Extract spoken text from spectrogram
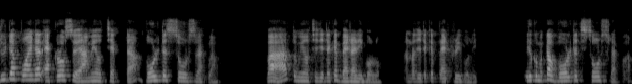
দুইটা পয়েন্ট আর অ্যাক্রস এ আমি হচ্ছে একটা ভোল্টেজ সোর্স রাখলাম। বা তুমি হচ্ছে যেটাকে ব্যাটারি বলো। আমরা যেটাকে ব্যাটারি বলি। এরকম একটা ভোল্টেজ সোর্স রাখলাম।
